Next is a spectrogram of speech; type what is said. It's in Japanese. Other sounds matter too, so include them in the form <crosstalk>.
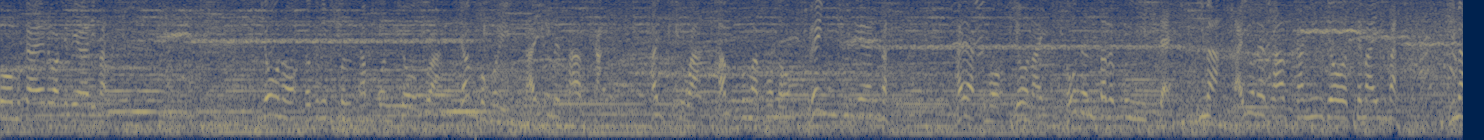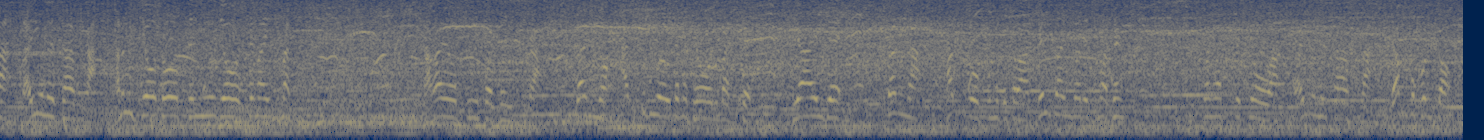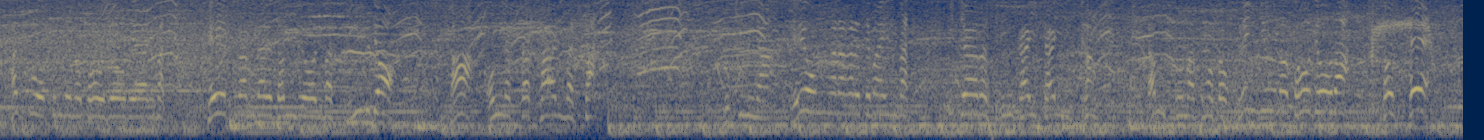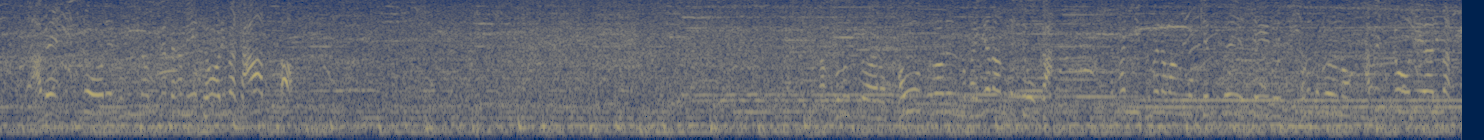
を迎えるわけであります。今日の60分3本勝負はジャンボモリライオネサースカ対するはダンプ松本フレイングであります。早くも場内騒然たる雰囲気で今ライオネサースカ入場してまいります。今ライオネサースカ花道を通って入場してまいります。長代中華選手が左の足首を痛めておりまして試合で2人がタッグを組むことは現在はできません。って今日はライオネサースがジャンボコリとタッグを組んでの登場であります。テープが乱れ飛んでおります。リング上さあ音楽が変わりました。不気味な低音が流れてまいります市原市臨海体育館。ダンプ松本フレンジュの登場だ。そして安倍指導レフリーの姿が見えております。あっと。この人はあの顔を取られるのが嫌なんでしょうか。盛んにカメラマンを決定しているこのところの安倍四郎であります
